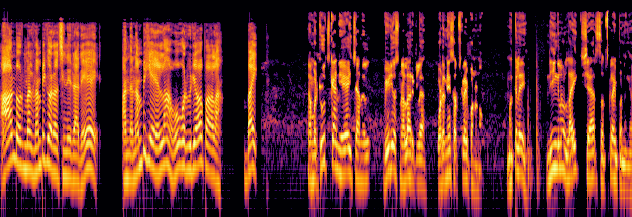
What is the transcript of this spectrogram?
ஆண்டவர் மேல் நம்பிக்கை வர வச்சுக்கிறாரு அந்த நம்பிக்கையை எல்லாம் ஒவ்வொரு வீடியோவா பார்க்கலாம். பை நம்ம Truth Scan AI channel videos நல்லா இருக்குல்ல? உடனே சப்ஸ்கிரைப் பண்ணணும். மக்களே நீங்களும் லைக் ஷேர் சப்ஸ்கிரைப் பண்ணுங்க.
